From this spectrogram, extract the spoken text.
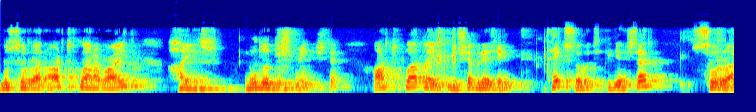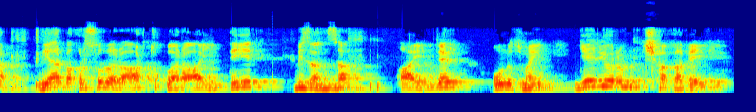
bu surlar Artuklara mı ait? Hayır. Burada düşmeyin işte. Artuklarla ilgili düşebileceğim tek soru tipi gençler surlar. Diyarbakır surları Artuklara ait değil Bizans'a aittir. Unutmayın. Geliyorum Çaka Beyliği.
